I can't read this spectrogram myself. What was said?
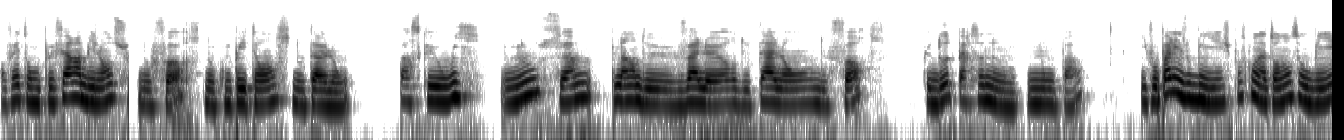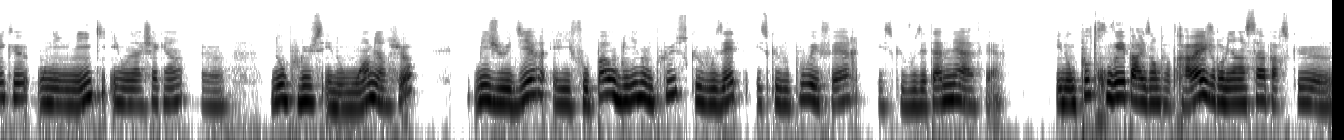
En fait, on peut faire un bilan sur nos forces, nos compétences, nos talents. Parce que oui, nous sommes pleins de valeurs, de talents, de forces que d'autres personnes n'ont pas. Il ne faut pas les oublier. Je pense qu'on a tendance à oublier qu'on est unique et on a chacun euh, nos plus et nos moins, bien sûr. Mais je veux dire, il ne faut pas oublier non plus ce que vous êtes et ce que vous pouvez faire et ce que vous êtes amené à faire. Et donc pour trouver par exemple un travail, je reviens à ça parce que euh,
